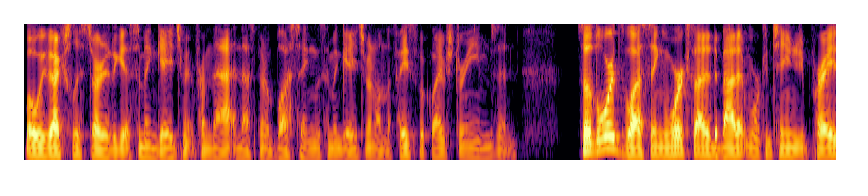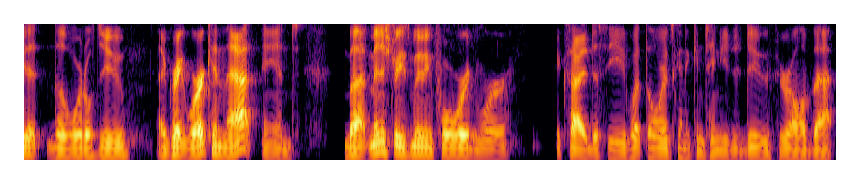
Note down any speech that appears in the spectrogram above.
but we've actually started to get some engagement from that, and that's been a blessing. Some engagement on the Facebook live streams, and so the Lord's blessing, and we're excited about it, and we're continuing to pray that the Lord will do a great work in that. And but ministry is moving forward, and we're excited to see what the Lord's going to continue to do through all of that.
